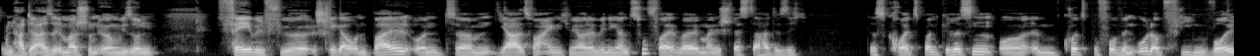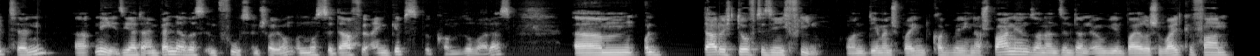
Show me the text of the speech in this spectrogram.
und hatte also immer schon irgendwie so ein Fable für Schläger und Ball. Und ähm, ja, es war eigentlich mehr oder weniger ein Zufall, weil meine Schwester hatte sich das Kreuzband gerissen, äh, kurz bevor wir in Urlaub fliegen wollten äh, nee, sie hatte einen Bänderriss im Fuß, Entschuldigung, und musste dafür einen Gips bekommen, so war das. Ähm, und dadurch durfte sie nicht fliegen. Und dementsprechend konnten wir nicht nach Spanien, sondern sind dann irgendwie in den Bayerischen Wald gefahren.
